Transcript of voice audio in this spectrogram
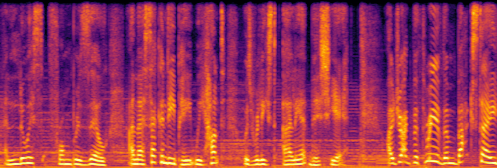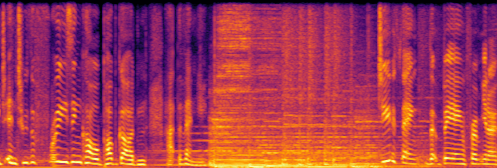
and Luis from Brazil. And their second EP, We Hunt, was released earlier this year. I dragged the three of them backstage into the freezing cold pub garden at the venue. Do you think that being from, you know,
